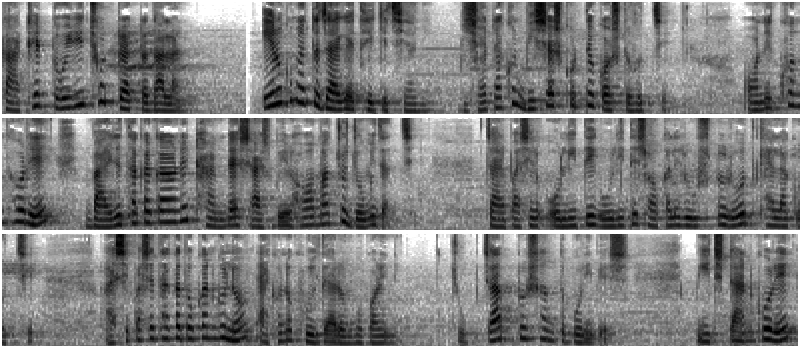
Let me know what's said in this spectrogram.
কাঠের তৈরি ছোট্ট একটা দালান। এরকম একটা জায়গায় থেকেছি আমি। বিষয়টা এখন বিশ্বাস করতেও কষ্ট হচ্ছে। অনেকক্ষণ ধরে বাইরে থাকার কারণে ঠান্ডায় শ্বাস বের হওয়া মাত্র জমে যাচ্ছে। চারপাশের অলিতে গলিতে সকালের উষ্ণ রোদ খেলা করছে। আশেপাশে থাকা দোকানগুলো এখনও খুলতে আরম্ভ করেনি। চুপচাপ প্রশান্ত পরিবেশ। পিঠ টান করে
